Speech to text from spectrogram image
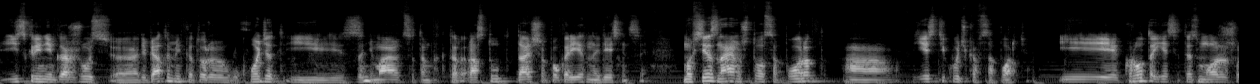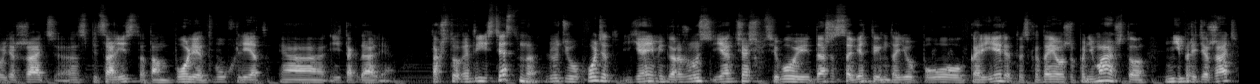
искренне горжусь э, ребятами, которые уходят и занимаются, там как-то растут дальше по карьерной лестнице. Мы все знаем, что саппорт, э, есть текучка в саппорте. И круто, если ты сможешь удержать э, специалиста там более двух лет э, и так далее. Так что это естественно, люди уходят, я ими горжусь, я чаще всего и даже советы им даю по карьере, то есть когда я уже понимаю, что не придержать,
